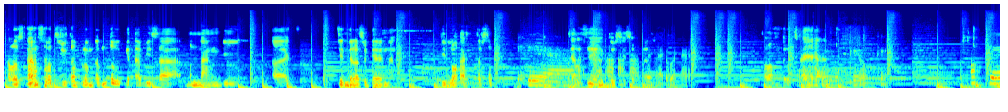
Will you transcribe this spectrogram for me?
kalau sekarang 100 juta belum tentu kita bisa menang di eh, Jenderal Sudirman di lokasi tersebut Iya. challenge-nya itu sih sebenarnya Benar-benar. kalau menurut saya Oke oke. Oke.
